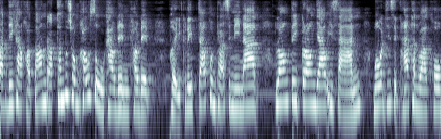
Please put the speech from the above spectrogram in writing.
วัสดีค่ะขอต้อนรับท่านผู้ชมเข้าสู่ข่าวเด่นข่าวเด็ด เผยคลิปเจ้าคุณพระสินีนาฏลองตีกรองยาวอีสาน เมื่อวันที่ 15 ธันวาคม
